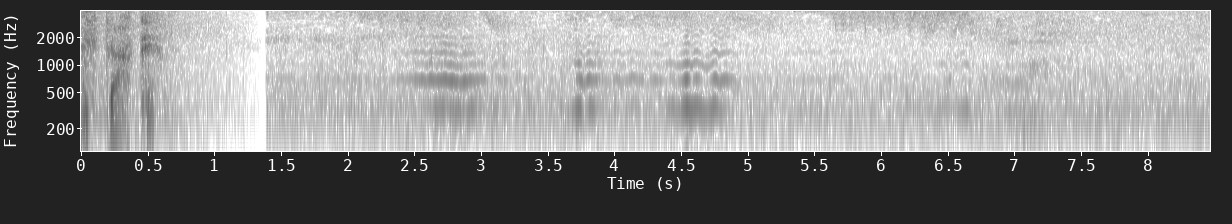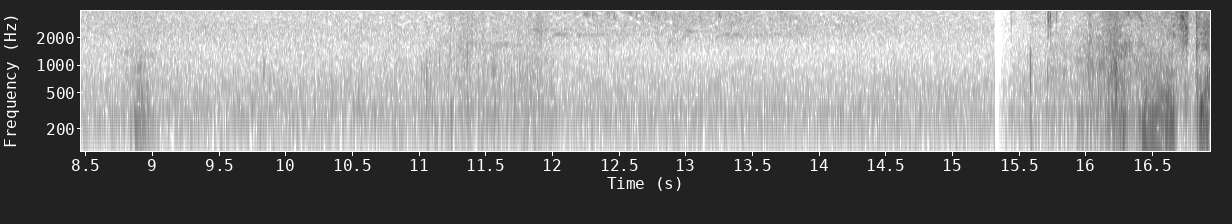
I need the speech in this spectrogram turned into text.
Ось так. Сумочки.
